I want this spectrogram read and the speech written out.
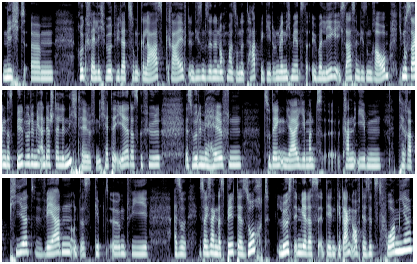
nicht ähm, rückfällig wird, wieder zum Glas greift, in diesem Sinne nochmal so eine Tat begeht. Und wenn ich mir jetzt überlege, ich saß in diesem Raum, ich muss sagen, das Bild würde mir an der Stelle nicht helfen. Ich hätte eher das Gefühl, es würde mir helfen, zu denken, ja, jemand äh, kann eben therapiert werden und es gibt irgendwie also wie soll ich sagen, das Bild der Sucht löst in mir das, den Gedanken auf, der sitzt vor mir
